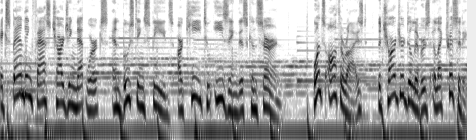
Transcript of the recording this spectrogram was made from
Expanding fast charging networks and boosting speeds are key to easing this concern. Once authorized, the charger delivers electricity,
